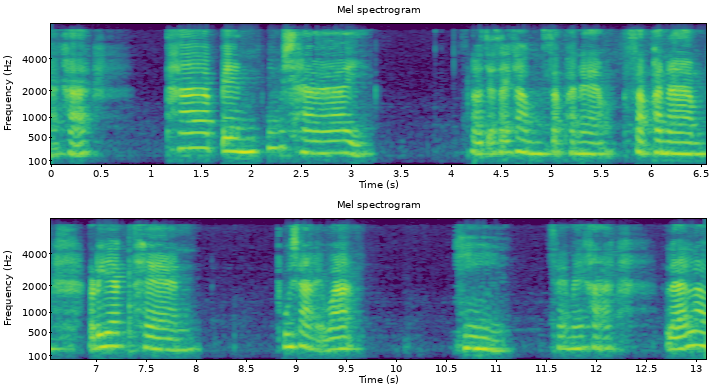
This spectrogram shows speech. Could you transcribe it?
นะคะ ถ้าเป็นผู้ชาย เราจะใช้คำสรรพนามสรรพนามเรียกแทนผู้ชายว่า he ใช่ไหมคะ และเรา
